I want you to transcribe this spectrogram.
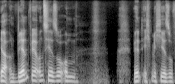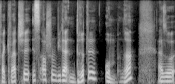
Ja, und während wir uns hier so um, während ich mich hier so verquatsche, ist auch schon wieder ein Drittel um. Ne? Also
